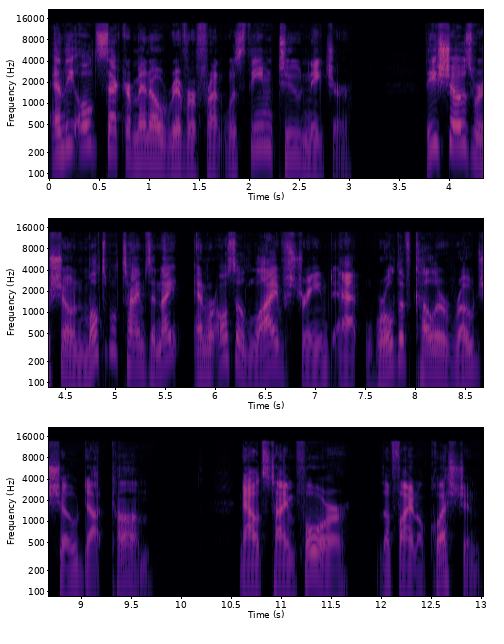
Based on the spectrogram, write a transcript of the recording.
and the Old Sacramento Riverfront was themed to nature. These shows were shown multiple times a night and were also live streamed at worldofcolorroadshow.com. Now it's time for the final question.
